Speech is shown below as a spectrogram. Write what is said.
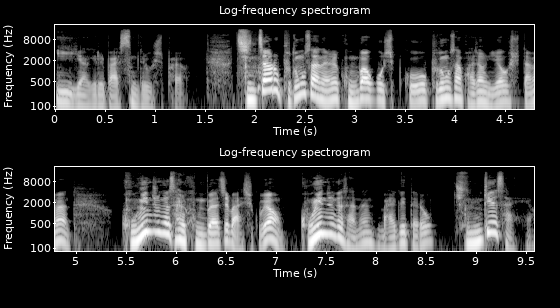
이 이야기를 말씀드리고 싶어요. 진짜로 부동산을 공부하고 싶고 부동산 과정을 이해하고 싶다면 공인중개사를 공부하지 마시고요. 공인중개사는 말 그대로 중개사예요.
